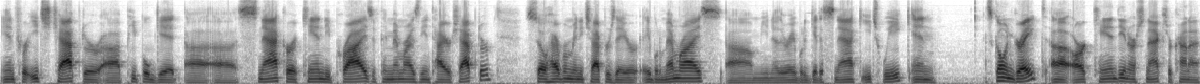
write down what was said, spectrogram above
And for each chapter, uh, people get uh, a snack or a candy prize if they memorize the entire chapter. So however many chapters they are able to memorize, um, you know, they're able to get a snack each week. And it's going great. Uh, our candy and our snacks are kind of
